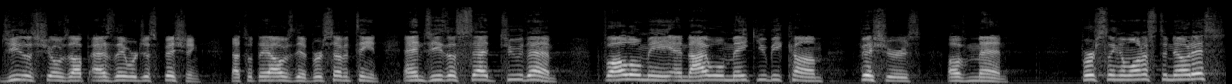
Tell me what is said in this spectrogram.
Jesus shows up as they were just fishing. That's what they always did. Verse 17. And Jesus said to them, Follow me, and I will make you become fishers of men. First thing I want us to notice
